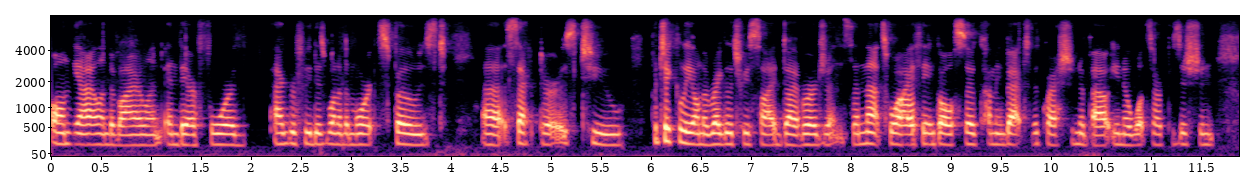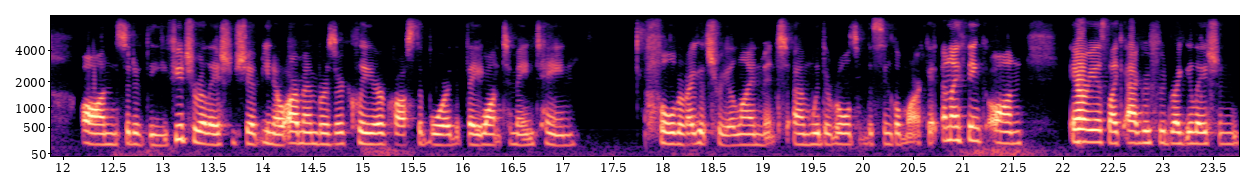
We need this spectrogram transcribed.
on the island of ireland and therefore agri-food is one of the more exposed uh, sectors to particularly on the regulatory side, divergence. And that's why I think also coming back to the question about, you know, what's our position on sort of the future relationship, you know, our members are clear across the board that they want to maintain full regulatory alignment um, with the rules of the single market. And I think on areas like agri-food regulation,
